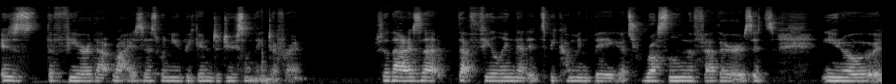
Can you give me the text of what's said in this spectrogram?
is the fear that rises when you begin to do something different. So that is that that feeling that it's becoming big it's rustling the feathers it's you know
